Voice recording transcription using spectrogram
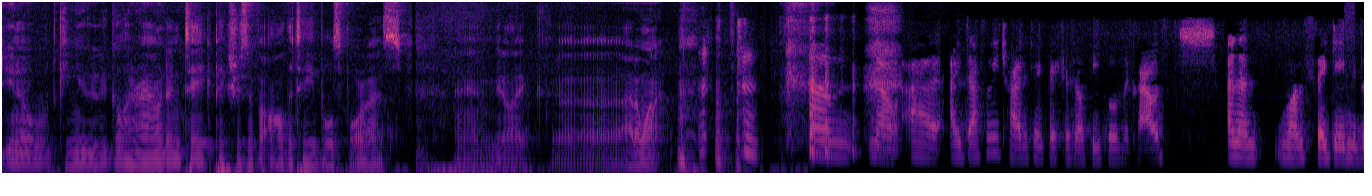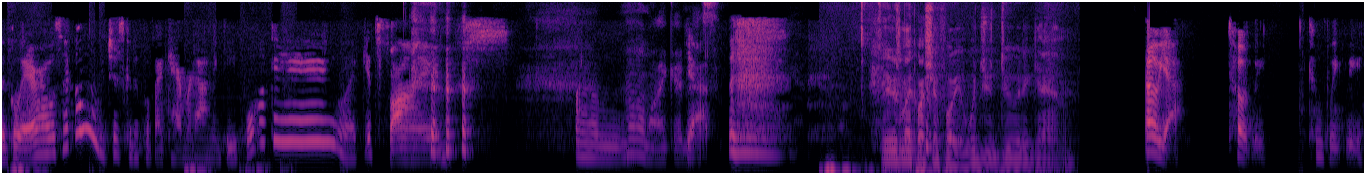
you know, can you go around and take pictures of all the tables for us? And you're like, uh, I don't want to. um, no, uh, I definitely try to take pictures of people in the crowd. And then once they gave me the glare, I was like, oh, I'm just going to put my camera down and keep walking. Like, it's fine. um, oh my goodness. yeah. So here's my question for you: Would you do it again? oh, yeah. Totally. Completely.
